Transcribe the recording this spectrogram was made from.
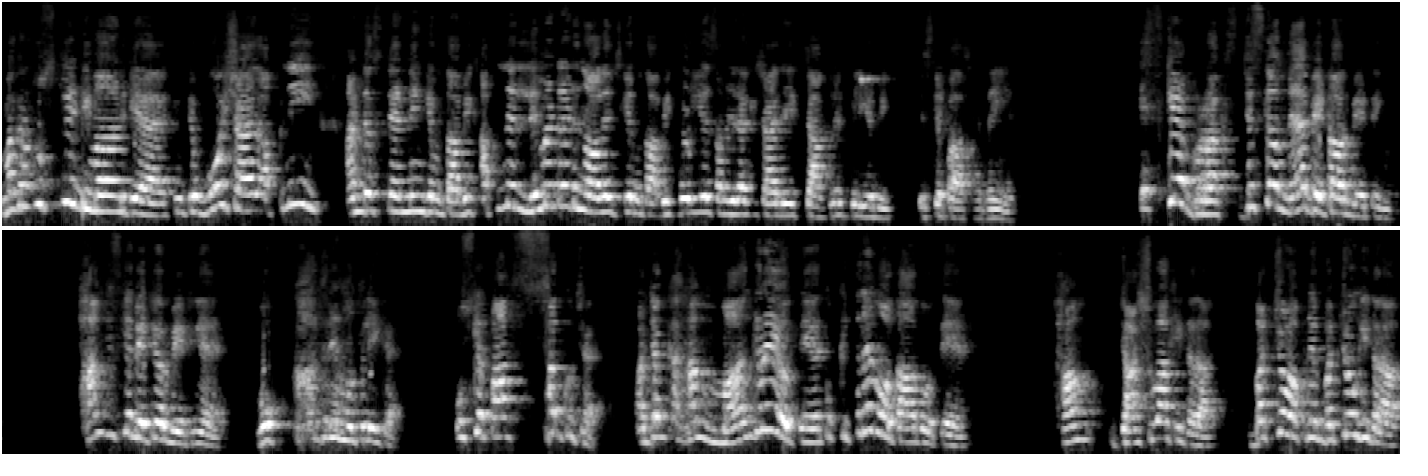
مگر اس کی ڈیمانڈ کیا ہے؟ کیونکہ وہ شاید اپنی انڈرسٹینڈنگ کے مطابق، اپنے لمیٹڈ نالج کے مطابق وہ یہ سمجھ رہا ہے کہ شاید ایک چاکلیٹ کے لیے بھی اس کے پاس ہے، نہیں ہے۔ اس کے برعکس، جس کا میں بیٹا اور بیٹی ہوں، ہم جس کے بیٹے اور بیٹیاں ہیں، وہ قادر مطلق ہے۔ اس کے پاس سب کچھ ہے۔ اور جب ہم مانگ رہے ہوتے ہیں تو کتنے محتاط ہوتے ہیں۔ ہم جاشوا کی طرح، بچوں اپنے بچوں کی طرح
